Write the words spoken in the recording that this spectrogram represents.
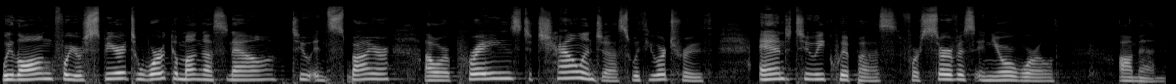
We long for your Spirit to work among us now, to inspire our praise, to challenge us with your truth, and to equip us for service in your world. Amen.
